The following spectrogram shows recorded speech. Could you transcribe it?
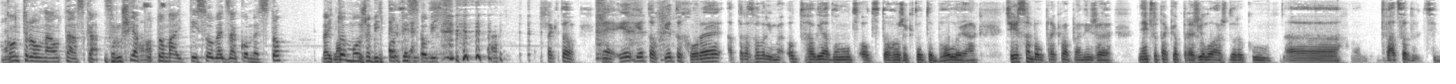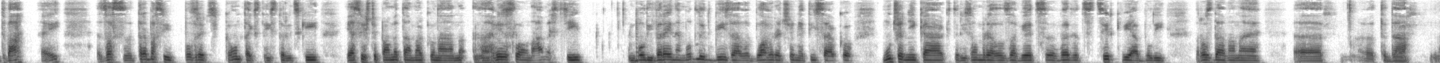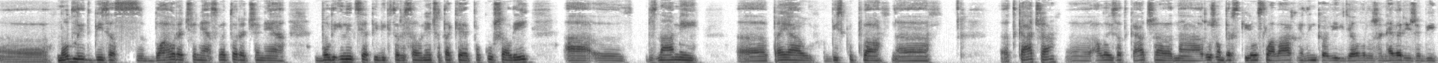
kontrolná otázka. Zrušia no. potom aj Tisovec ako mesto? Aj no, to môže byť po Tisovi. však to, nie, je, je, to, je to choré a teraz hovoríme od hlia do noc od toho, že kto to bol. Ja tiež som bol prekvapený, že niečo také prežilo až do roku uh, eh, 22, hej. Zas treba si pozrieť kontext historický. Ja si ešte pamätám, ako na, na Hviezdoslavom námestí boli verejné modlitby za blahorečenie Tisa ako mučeníka, ktorý zomrel za viec, vec cirkvi a boli rozdávané E, teda e, modlitby za blahorečenia, svetorečenia, boli iniciatívy, ktoré sa o niečo také pokúšali a e, známy prejav biskupa Tkáča, Alojza Tkáča na ružomberských oslavách Jelinkových, kde hovoril, že neverí, že by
